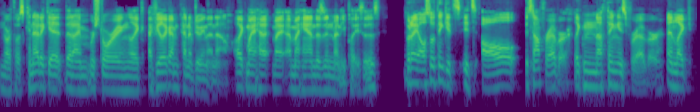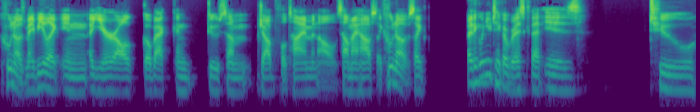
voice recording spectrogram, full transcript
Northwest Connecticut that I'm restoring. Like I feel like I'm kind of doing that now. Like my ha- my my hand is in many places. But I also think it's it's all it's not forever. Like nothing is forever. And like who knows, maybe like in a year I'll go back and do some job full time and I'll sell my house. Like who knows? Like I think when you take a risk that is to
